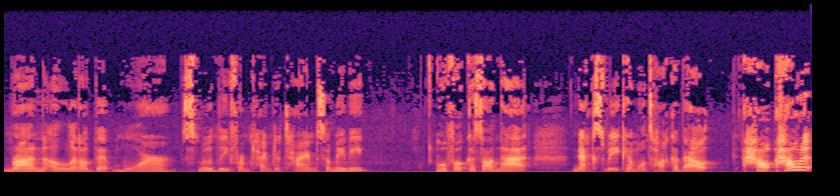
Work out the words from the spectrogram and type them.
run a little bit more smoothly from time to time. So maybe we'll focus on that next week and we'll talk about how how to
